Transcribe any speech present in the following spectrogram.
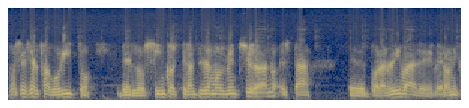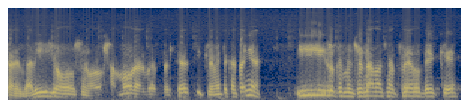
pues es el favorito de los cinco aspirantes del Movimiento Ciudadano, está eh, por arriba de Verónica Delgadillo, Salvador Zamora, Alberto Esquer y Clemente Castañeda. Y lo que mencionabas, Alfredo, de que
